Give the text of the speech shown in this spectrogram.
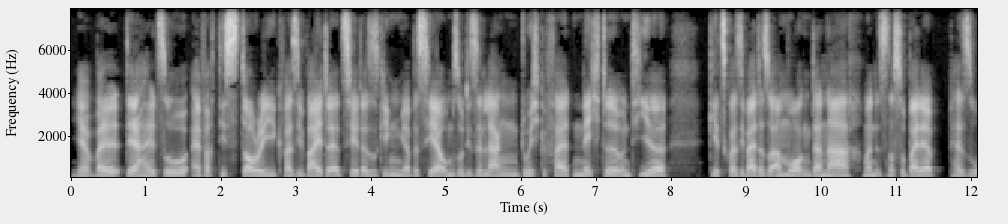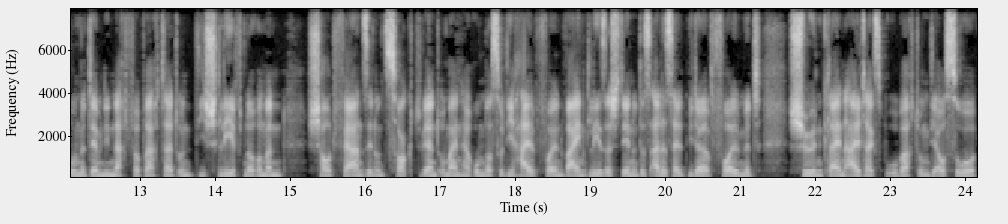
Ja, weil der halt so einfach die Story quasi weiter erzählt. Also es ging ja bisher um so diese langen, durchgefeierten Nächte und hier geht's quasi weiter so am Morgen danach. Man ist noch so bei der Person, mit der man die Nacht verbracht hat und die schläft noch und man schaut Fernsehen und zockt, während um einen herum noch so die halbvollen Weingläser stehen und das alles halt wieder voll mit schönen kleinen Alltagsbeobachtungen, die auch so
